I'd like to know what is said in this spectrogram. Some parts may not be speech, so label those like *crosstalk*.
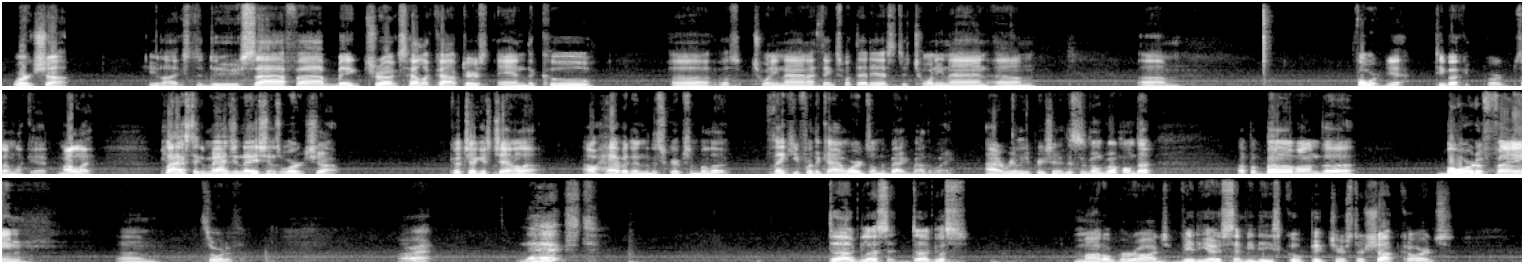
Workshop. He likes to do sci-fi, big trucks, helicopters, and the cool, uh, 29, I think is what that is. The 29, um, um, Ford, yeah. T-Bucket, or something like that. Model A. Plastic Imaginations Workshop. Go check his channel out. I'll have it in the description below. Thank you for the kind words on the back, by the way. I really appreciate it. This is going to go up on the, up above on the board of fame. Um, sort of. All right. Next, Douglas at Douglas Model Garage Video sent me these cool pictures. They're shop cards.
